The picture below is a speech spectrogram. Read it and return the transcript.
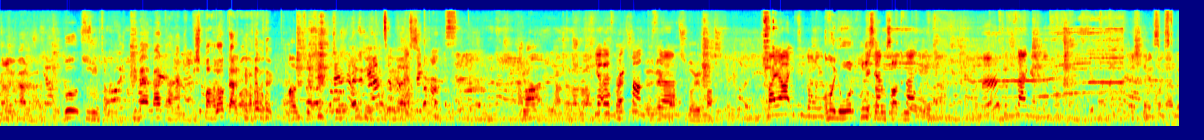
Karabiber ver. Bu tuz muhtemelen. Biber ver kanka. Bir şey baharat ver bana. Al tuz. Tabii Özbek mantısı. Şu an Ya Özbek mantısı. Özbek mantısı doyurmaz. Bayağı içi doluydu. Ama yoğurtlu mu sarımsaklı güzel mı? Çok güzel görünüyorsun. Birisi üstüme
